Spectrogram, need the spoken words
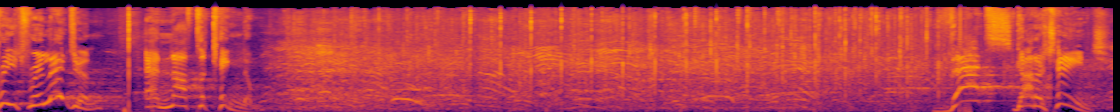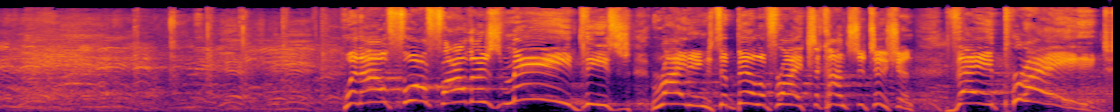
preached religion and not the kingdom. That's got to change. When our forefathers made these writings, the Bill of Rights, the Constitution, they prayed.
